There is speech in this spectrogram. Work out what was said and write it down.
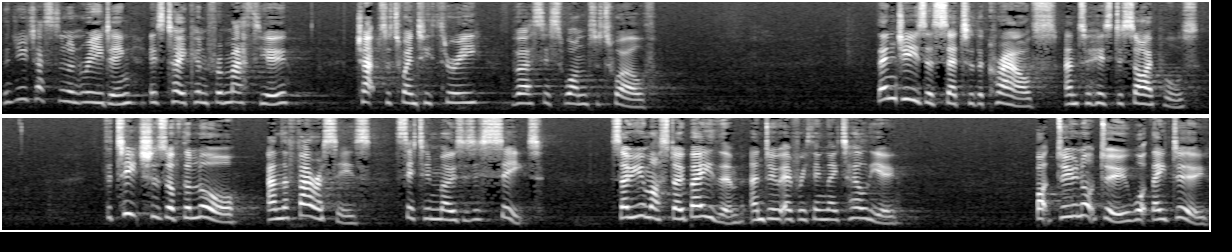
The New Testament reading is taken from Matthew chapter 23, verses 1 to 12. Then Jesus said to the crowds and to his disciples, The teachers of the law and the Pharisees sit in Moses' seat. So you must obey them and do everything they tell you. But do not do what they do,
